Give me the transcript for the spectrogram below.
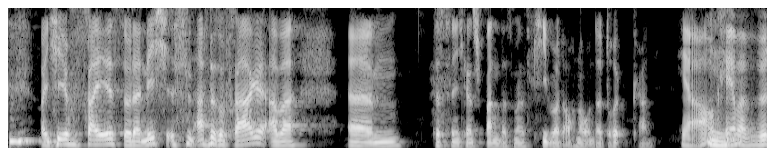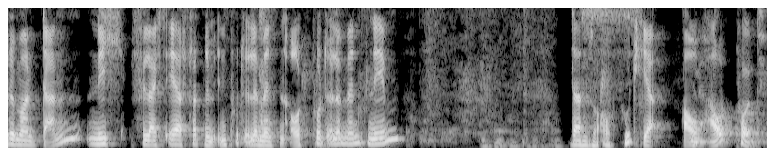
mhm. barrierefrei ist oder nicht, ist eine andere Frage, aber ähm, das finde ich ganz spannend, dass man das Keyboard auch noch unterdrücken kann. Ja, okay, mhm. aber würde man dann nicht vielleicht eher statt einem Input-Element ein Output-Element nehmen? Das, also Output? Ja, auch. Ein Output?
